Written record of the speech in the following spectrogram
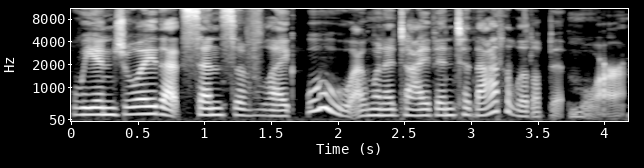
we enjoy that sense of like, ooh, I want to dive into that a little bit more.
